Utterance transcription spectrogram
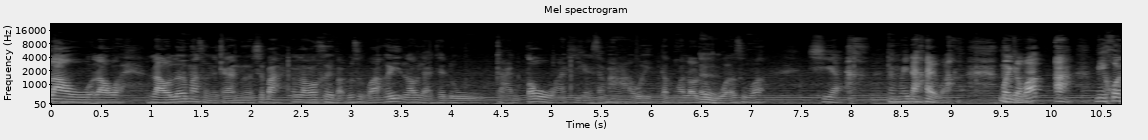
เราเราเราเริ่มมาสนใจการเมืองใช่ป่ะแล้วเราก็เคยแบบรู้สึกว่าเฮ้ยเราอยากจะดูการโต้วาทีกันสภาเว้ยแต่พอเราดูเอออะรู้สึกว่าเชี่ยยังไม่ได้วะเหมือนกับว่า อะ มีคน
